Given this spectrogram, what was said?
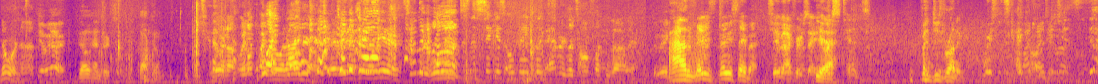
No, we're not. Yeah, we are. Go, Hendrix. Talk to him. No, we're not. We didn't pay What? what I No, did. Send the didn't the meter. Send the Wait, hold on. This is the sickest opening clip ever. Let's all fucking go out there. Ah, maybe maybe stay back. Stay back for a second. Yeah. It tense. Benji's running. Where's this guy going?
